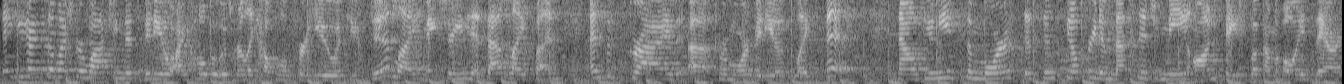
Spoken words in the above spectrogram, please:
Thank you guys so much for watching this video. I hope it was really helpful for you. If you did like, make sure you hit that like button and subscribe uh, for more videos like this. Now, if you need some more assistance, feel free to message me on Facebook. I'm always there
